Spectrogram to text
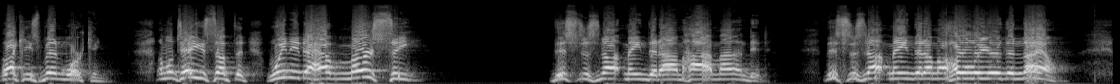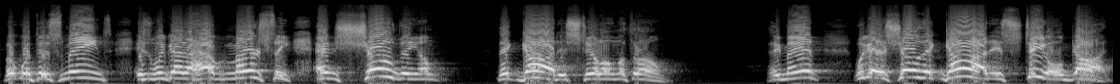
like He's been working. I'm going to tell you something. We need to have mercy. This does not mean that I'm high minded. This does not mean that I'm a holier than thou. But what this means is we've got to have mercy and show them that God is still on the throne. Amen? We've got to show that God is still God.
